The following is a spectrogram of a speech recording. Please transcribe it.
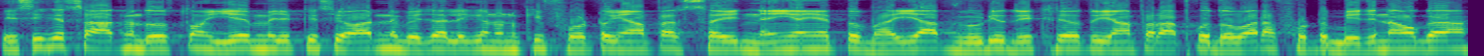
इसी के साथ में दोस्तों, ये मुझे किसी और ने भेजा, लेकिन उनकी फ़ोटो यहाँ पर सही नहीं आई है। तो भाई, आप वीडियो देख रहे हो तो यहाँ पर आपको दोबारा फ़ोटो भेजना होगा।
